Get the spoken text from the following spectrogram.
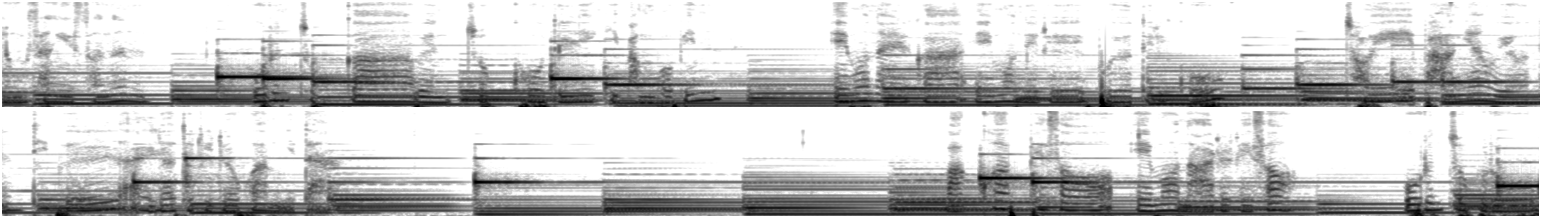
영상에서는 오른쪽과 왼쪽 코 늘리기 방법인 M1R과 M1L을 보여드리고 저의 방향 외우는 팁을 알려드리려고 합니다. 마커 앞에서 M1R을 해서 오른쪽으로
